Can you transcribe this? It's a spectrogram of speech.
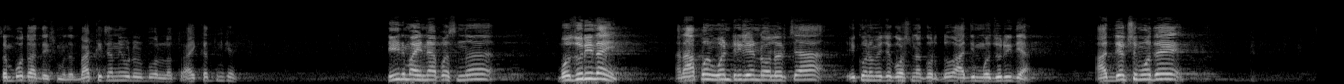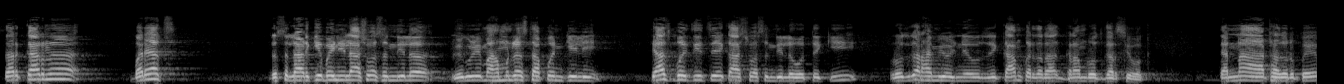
संपवतो अध्यक्ष महोदय बाकीच्या एवढं बोलला तो ऐकत नाही तीन महिन्यापासून मजुरी नाही. आणि आपण वन ट्रिलियन डॉलरच्या इकॉनॉमीची घोषणा करतो. आधी मजुरी द्या. अध्यक्ष महोदय सरकारनं बऱ्याच जसं लाडकी बहिणीला आश्वासन दिलं वेगवेगळी महामंडळ स्थापन केली त्याच पद्धतीचं एक आश्वासन दिलं होतं की रोजगार हमी योजनेवर जे काम करतात ग्रामरोजगार सेवक त्यांना आठ हजार रुपये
